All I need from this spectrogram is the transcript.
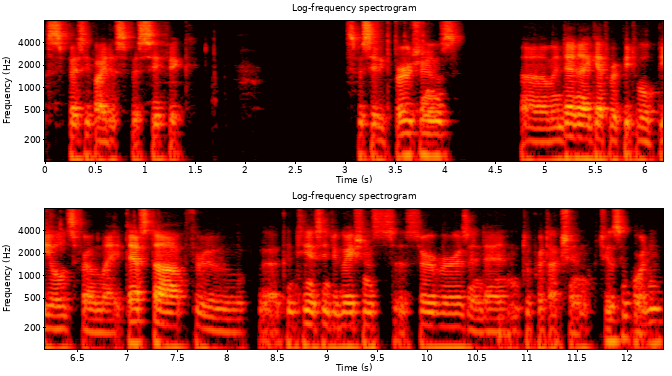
specify the specific specific versions. Um, and then I get repeatable builds from my desktop through uh, continuous integrations servers and then to production, which is important.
